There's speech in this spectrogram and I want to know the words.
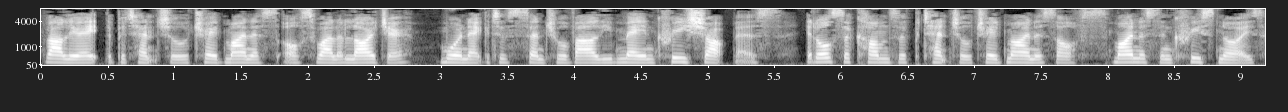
Evaluate the potential trade minus offs while a larger, more negative central value may increase sharpness. It also comes with potential trade minus offs, minus increased noise.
